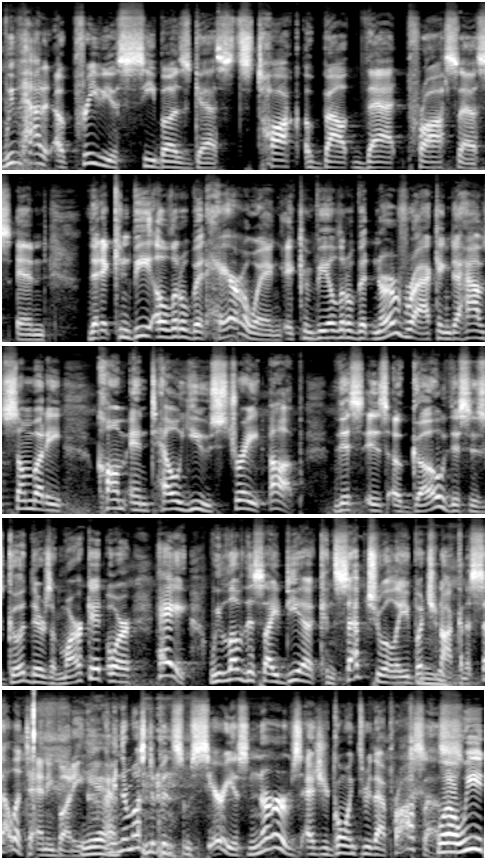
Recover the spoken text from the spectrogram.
We've had a previous CBuzz guests talk about that process and that it can be a little bit harrowing. It can be a little bit nerve wracking to have somebody come and tell you straight up, this is a go, this is good, there's a market, or hey, we love this idea conceptually, but you're not going to sell it to anybody. Yeah. I mean, there must have been some serious nerves as you're going through that process. Well, we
